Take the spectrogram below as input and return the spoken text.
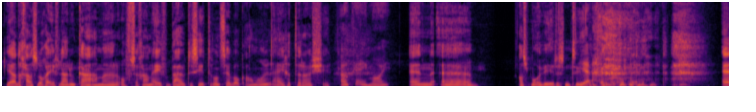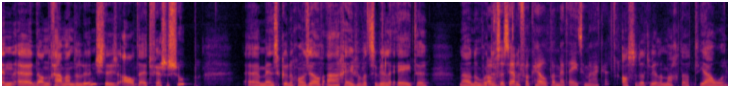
ja, dan gaan ze nog even naar hun kamer. Of ze gaan even buiten zitten, want ze hebben ook allemaal hun eigen terrasje. oké, mooi. En eh, als het mooi weer is natuurlijk. Ja. En dan gaan we aan de lunch. Er is altijd verse soep. Mensen kunnen gewoon zelf aangeven wat ze willen eten. Nou, dan wordt er, ze zelf ook helpen met eten maken? als ze dat willen, mag dat. Ja hoor.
